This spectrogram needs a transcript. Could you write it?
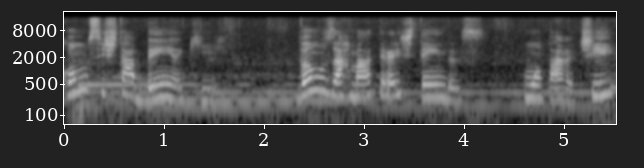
como se está bem aqui. Vamos armar três tendas: uma para ti,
